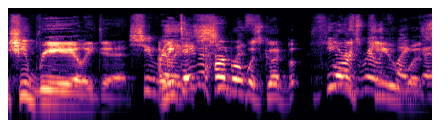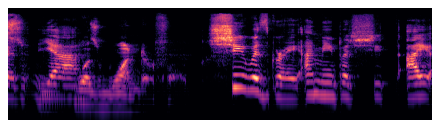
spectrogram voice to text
she really did. She really I mean, did. David She Harbour was- was, good, but he was Florence really Pugh was good. Yeah. was wonderful. She was great. I mean, but she, I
